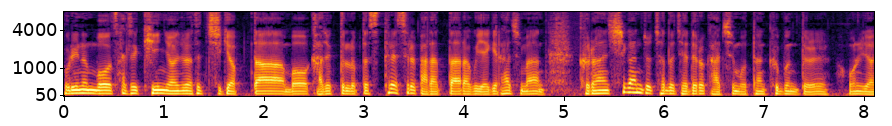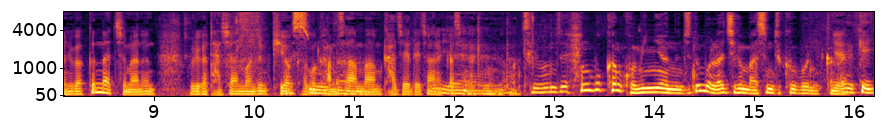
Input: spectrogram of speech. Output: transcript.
우리는 뭐 사실 긴 연휴라서 지겹다, 뭐 가족들로부터 스트레스를 받았다라고 얘기를 하지만 그러한 시간조차도 제대로 갖지 못한 그분들 오늘 연휴가 끝났지만은 우리가 다시 한번 좀 기억하고 맞습니다. 감사한 마음 가져야 되지 않을까 예. 생각해 봅니다. 어떻게 보면 행복한 고민이었는지도 몰라요. 지금 말씀 듣고 보니까 예. 이렇게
